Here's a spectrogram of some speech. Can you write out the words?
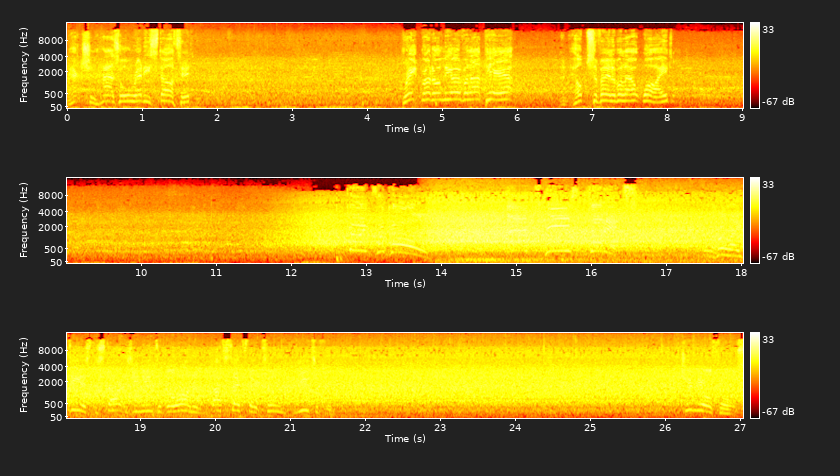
The action has already started. Great run on the overlap here, and helps available out wide. Going for goal! And he's done it! Well, the whole idea is to start as you need to go on, and that sets their tone beautifully. Jim, your thoughts?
